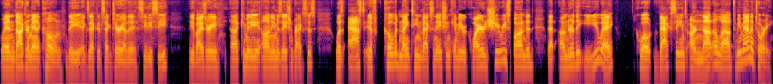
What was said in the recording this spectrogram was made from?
when Dr. Amanda Cohn, the executive secretary of the CDC, the Advisory uh, Committee on Immunization Practices, was asked if COVID 19 vaccination can be required, she responded that under the EUA, quote, vaccines are not allowed to be mandatory.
